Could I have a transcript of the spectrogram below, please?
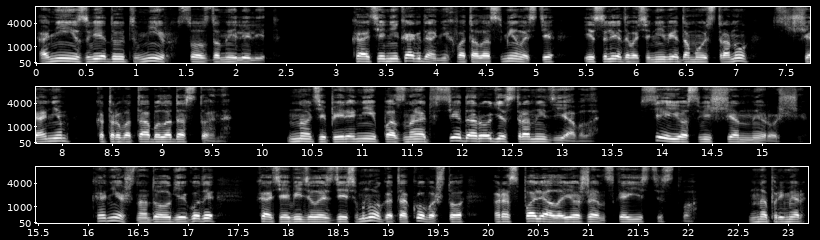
они изведают мир, созданный Лилит. Кате никогда не хватало смелости исследовать неведомую страну с тщанием, которого та была достойна. Но теперь они познают все дороги страны дьявола, все ее священные рощи. Конечно, долгие годы Катя видела здесь много такого, что распаляло ее женское естество. Например,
